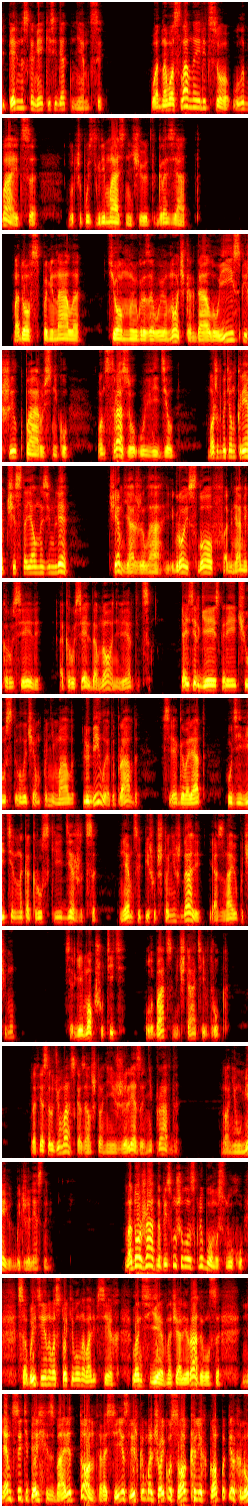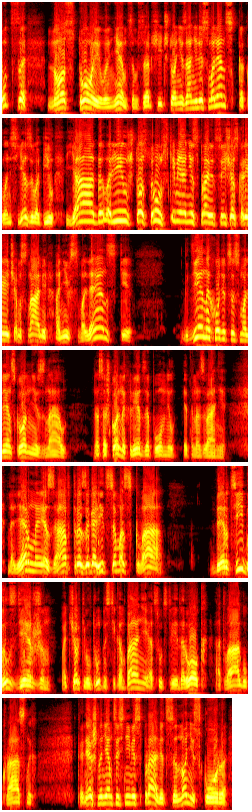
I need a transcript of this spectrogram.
Теперь на скамейке сидят немцы. У одного славное лицо, улыбается. Лучше пусть гримасничают, грозят. Мадо вспоминала темную грозовую ночь, когда Луи спешил к паруснику. Он сразу увидел. Может быть, он крепче стоял на земле. Чем я жила? Игрой слов, огнями карусели. А карусель давно не вертится. Я и Сергея скорее чувствовала, чем понимала. Любила, это правда. Все говорят, удивительно, как русские держатся. Немцы пишут, что не ждали. Я знаю, почему. Сергей мог шутить, улыбаться, мечтать, и вдруг... Профессор Дюма сказал, что они из железа, неправда. Но они умеют быть железными. Мадо жадно прислушивалась к любому слуху. События на Востоке волновали всех. Лансье вначале радовался. Немцы теперь сбавят тон. Россия слишком большой кусок, легко поперхнуться. Но стоило немцам сообщить, что они заняли Смоленск, как Лансье завопил. «Я говорил, что с русскими они справятся еще скорее, чем с нами. Они в Смоленске». Где находится Смоленск, он не знал но со школьных лет запомнил это название. «Наверное, завтра загорится Москва!» Берти был сдержан, подчеркивал трудности компании, отсутствие дорог, отвагу красных. Конечно, немцы с ними справятся, но не скоро.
